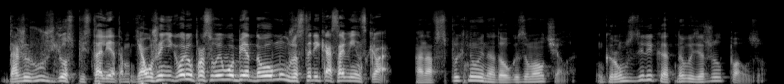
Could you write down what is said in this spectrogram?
Даже ружье с пистолетом. Я уже не говорю про своего бедного мужа, старика Савинского. Она вспыхнула и надолго замолчала. Грумс деликатно выдержал паузу.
